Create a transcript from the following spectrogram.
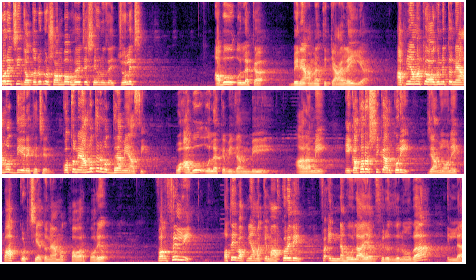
করেছি, যতটুকু সম্ভব হয়েছে সেই অনুযায়ী চলেছি। আবু উল্লাকা বেনে আমাতিকে আলাইয়া। আপনি আমাকে অগণিত নেয়ামত দিয়ে রেখেছেন। কত নেয়ামতের মধ্যে আমি আসি ও আবু উল্লাকা বিজাম্বি আর আমি এই কথারও স্বীকার করি যে আমি অনেক পাপ করছি এত নেয়ামত পাওয়ার পরেও। ফগফিরলি অতএব আপনি আমাকে মাফ করে দিন। ইল্লা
